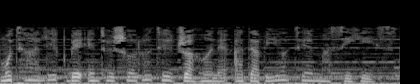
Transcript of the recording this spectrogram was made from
متعلق به انتشارات جهان ادبیات مسیحی است.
